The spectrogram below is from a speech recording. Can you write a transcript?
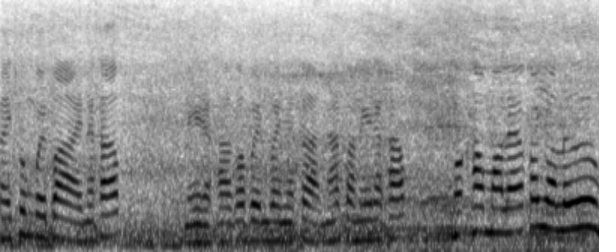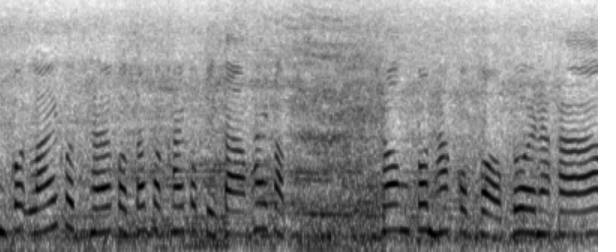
ในช่วงบ่ายๆนะครับนี่นะครับก็เป็นบรรยากาศนะตอนนี้นะครับเมื่อเข้ามาแล้วก็อย่าลืมกดไลค์กดแชร์กดซับสไครต์กดติดตามให้กับช่องต้นฮักกกอกด้วยนะครับ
